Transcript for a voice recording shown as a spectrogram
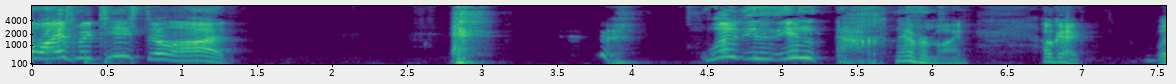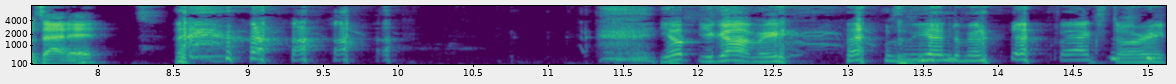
Why is my tea still hot? what is in? Ugh, never mind. Okay. Was that it? yep, you got me. that was the end of internet backstory.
